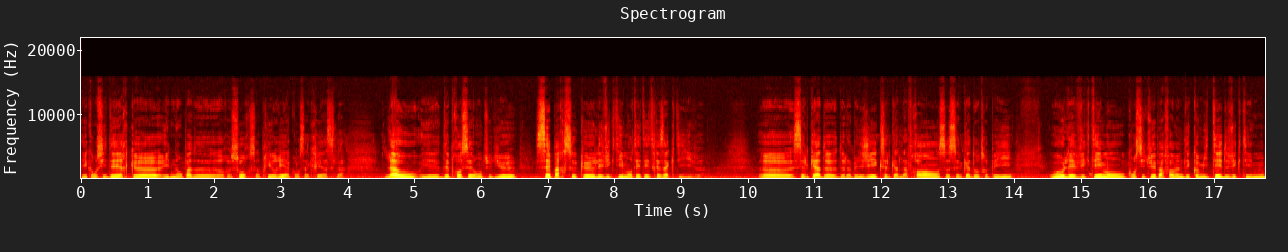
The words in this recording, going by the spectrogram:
et considèrent qu'ils n'ont pas de ressources a priori à consacrer à cela. Là où des procès ont eu lieu, c'est parce que les victimes ont été très actives. Euh, c'est le cas de, la Belgique, c'est le cas de la France, c'est le cas d'autres pays, où les victimes ont constitué parfois même des comités de victimes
